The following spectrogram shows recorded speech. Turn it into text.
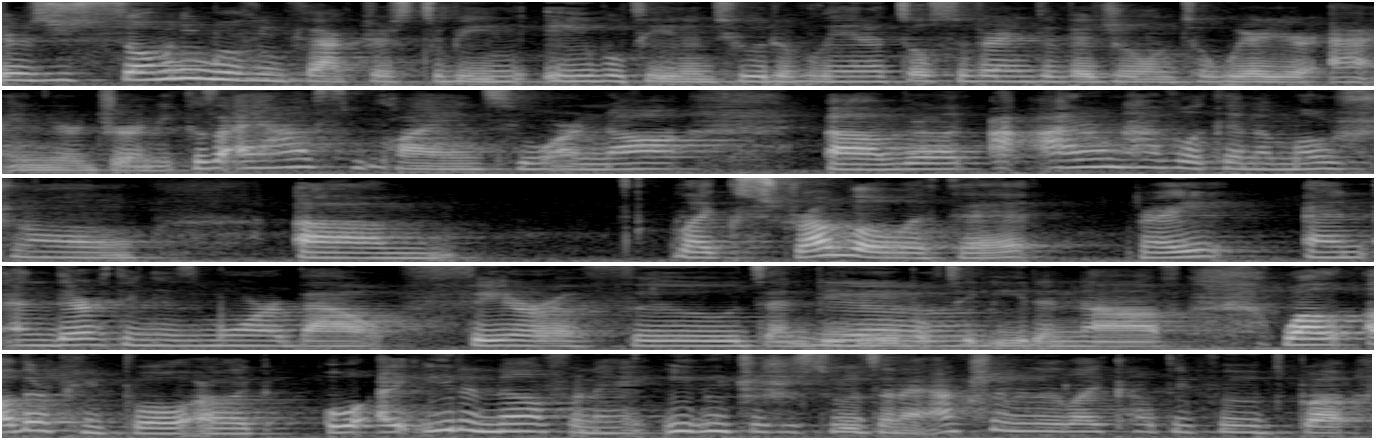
there's just so many moving factors to being able to eat intuitively, and it's also very individual into where you're at in your journey. Because I have some clients who are not, um, they're like, I, I, don't have like an emotional, um, like struggle with it, right? And and their thing is more about fear of foods and being able to eat enough while other people are like well i eat enough and i eat nutritious foods and i actually really like healthy foods but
